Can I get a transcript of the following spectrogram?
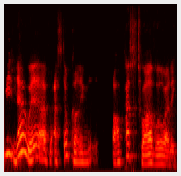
No, I, I still can't even. Oh, past twelve already.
